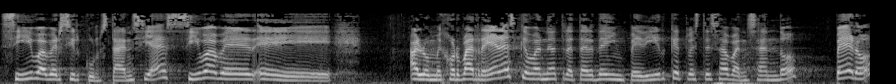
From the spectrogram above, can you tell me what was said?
sí, va a haber circunstancias, sí va a haber, eh, a lo mejor barreras que van a tratar de impedir que tú estés avanzando, pero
